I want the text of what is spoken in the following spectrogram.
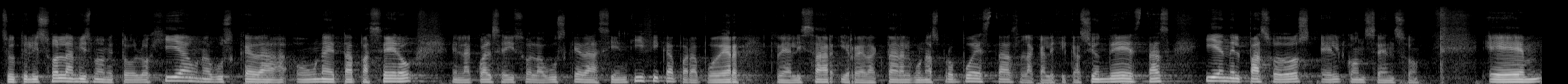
Se utilizó la misma metodología, una búsqueda o una etapa cero, en la cual se hizo la búsqueda científica para poder realizar y redactar algunas propuestas, la calificación de estas y en el paso 2 el consenso. Em,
